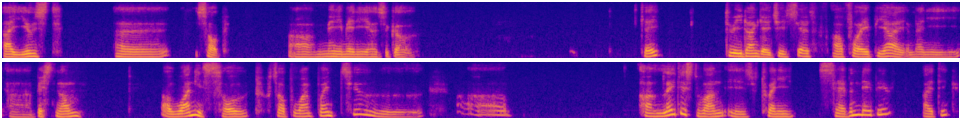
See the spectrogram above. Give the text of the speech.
I used uh, SOAP uh, many, many years ago. Okay, three languages for API, many uh, best known. Uh, one is SOAP, SOAP 1.2. Uh, our latest one is 27 maybe, I think.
